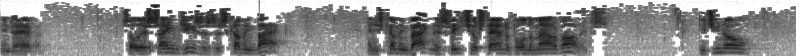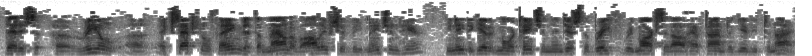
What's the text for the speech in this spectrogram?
into heaven. So this same Jesus is coming back. And he's coming back, and his feet shall stand upon the Mount of Olives. Did you know that it's a real uh, exceptional thing that the Mount of Olives should be mentioned here? You need to give it more attention than just the brief remarks that I'll have time to give you tonight.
